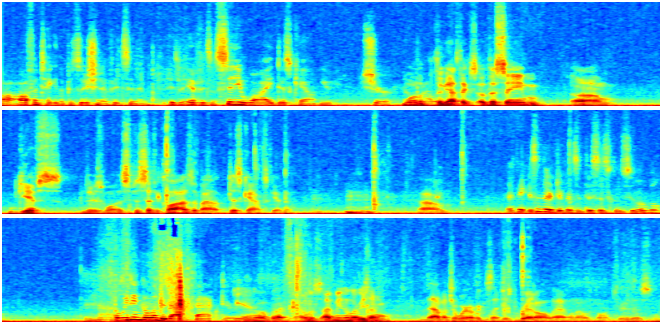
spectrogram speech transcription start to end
often taken the position if it's an, if it's a citywide discount, you, sure, no Well, the, the ethics of the same, um, gifts, there's one, a specific clause about discounts given. Mhm. Um, I think, isn't there a difference that this is consumable? And not? But we didn't go into that factor. Yeah. No, but I was, I mean, the only reason I'm that much aware of it, cause I just read all that when I was going through this. and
